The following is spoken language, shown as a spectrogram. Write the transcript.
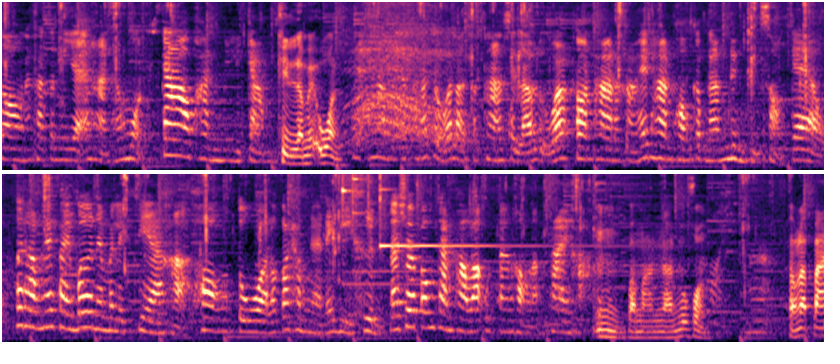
ซองนะคะ จะมีใยอาหารทั้งหมด 9,000 มิลลิกรัมกินแล้วไม่อ้วน แนะนำเลยนะคะถ้าเกิดว่าหลังจากทานเสร็จแล้วหรือว่าตอนทานนะคะให้ทานพร้อมกับน้ำ1-2ถึง2แก้ว เพื่อทำให้ไฟเบอร์ในเมล็ดเจียค่ะ พองตัวแล้วก็ทำงานได้ดีขึ้น และช่วยป้องกันภาวะอุดตันของลำไส้ค่ะอืม ประมาณนั้นทุกคนอร่อยมากสำหรับปลา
